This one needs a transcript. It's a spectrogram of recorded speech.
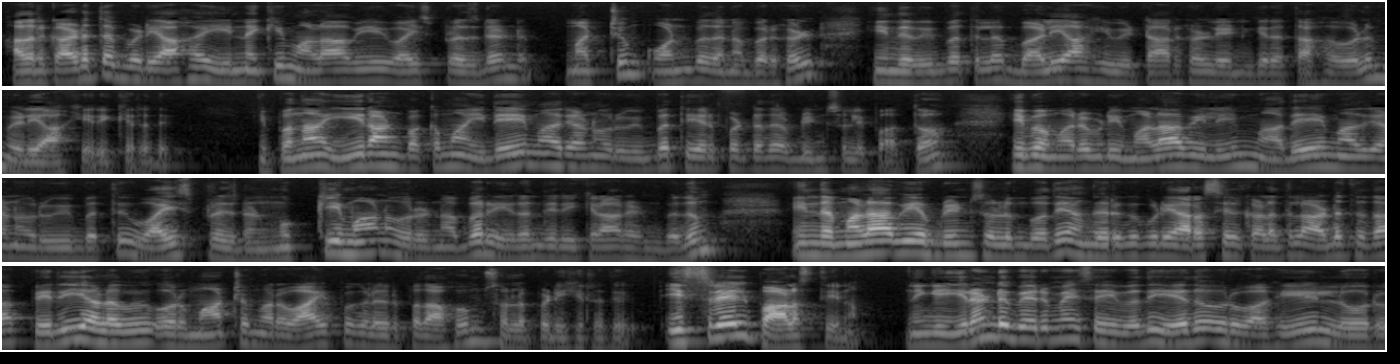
அதற்கு அடுத்தபடியாக இன்னைக்கு மலாவி வைஸ் பிரசிடென்ட் மற்றும் ஒன்பது நபர்கள் இந்த விபத்தில் பலியாகிவிட்டார்கள் என்கிற தகவலும் வெளியாகி இருக்கிறது. இப்போ தான் ஈரான் பக்கமாக இதே மாதிரியான ஒரு விபத்து ஏற்பட்டது அப்படின்னு சொல்லி பார்த்தோம். இப்போ மறுபடியும் மலாவிலையும் அதே மாதிரியான ஒரு விபத்து வைஸ் பிரசிடென்ட் முக்கியமான ஒரு நபர் இறந்திருக்கிறார் என்பதும் இந்த மலாவி அப்படின்னு சொல்லும்போதே அங்கே இருக்கக்கூடிய அரசியல் களத்தில் அடுத்ததாக பெரிய அளவு ஒரு மாற்றம் வர வாய்ப்புகள் இருப்பதாகவும் சொல்லப்படுகிறது. இஸ்ரேல் பாலஸ்தீனம். நீங்கள் இரண்டு பேருமே செய்வது ஏதோ ஒரு வகையில் ஒரு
